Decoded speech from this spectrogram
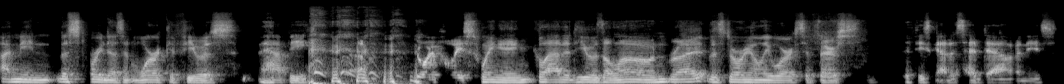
I mean, the story doesn't work if he was happy, joyfully swinging, glad that he was alone, right? The story only works if there's if he's got his head down and he's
